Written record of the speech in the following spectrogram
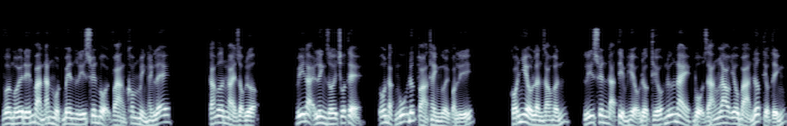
Vừa mới đến bàn ăn một bên lý xuyên vội vàng không mình hành lễ cảm ơn ngài rộng lượng. Vĩ đại linh giới chúa tể, ôn đặc ngũ đức tòa thành người quản lý. Có nhiều lần giao huấn lý xuyên đã tìm hiểu được thiếu nữ này bộ dáng lao yêu bà nước tiểu tính.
